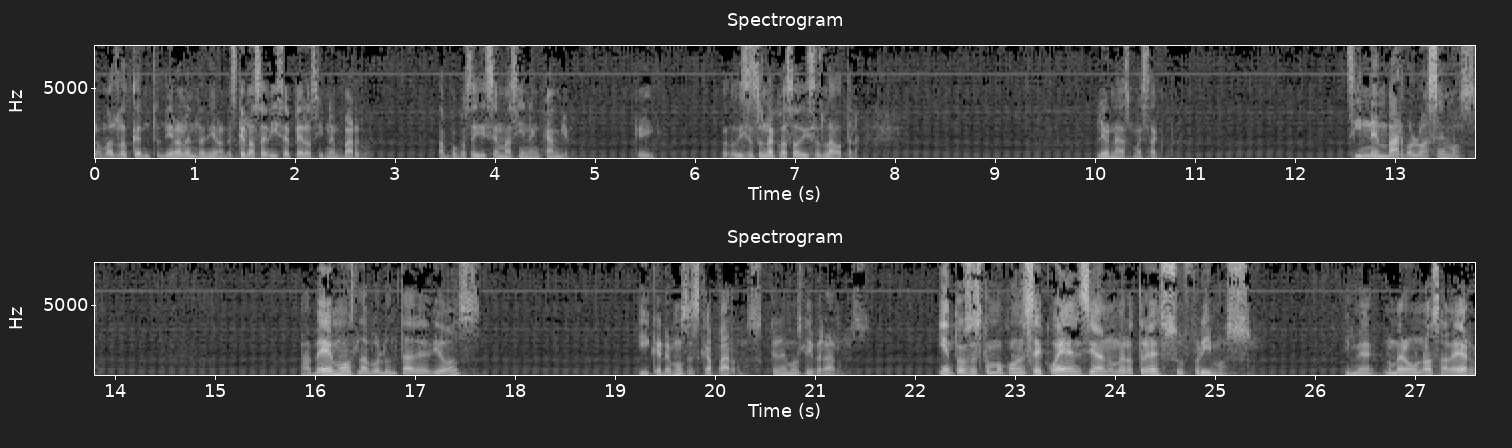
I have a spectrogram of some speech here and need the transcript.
Nomás los que entendieron, entendieron. Es que no se dice pero sin embargo. Tampoco se dice más sin en cambio. ¿Okay? dices una cosa o dices la otra. Leonasmo, exacto. Sin embargo, lo hacemos. Sabemos la voluntad de Dios y queremos escaparnos, queremos liberarnos. Y entonces como consecuencia, número tres, sufrimos. número uno, saber.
